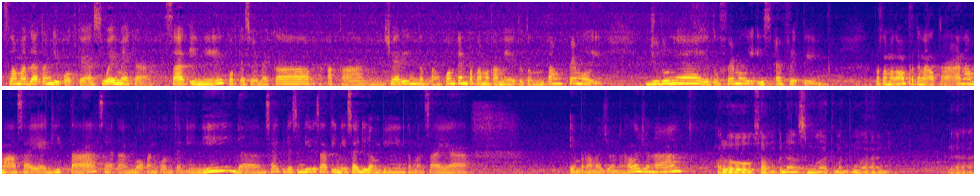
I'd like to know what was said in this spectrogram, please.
selamat datang di podcast Waymaker. Saat ini podcast Waymaker akan sharing tentang konten pertama kami yaitu tentang family. Judulnya yaitu Family is Everything. Pertama-tama perkenalkan nama saya Gita, saya akan bawakan konten ini dan saya tidak sendiri saat ini, saya didampingin teman saya yang bernama Jona. Halo Jona. Halo, salam kenal semua teman-teman. Ya,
